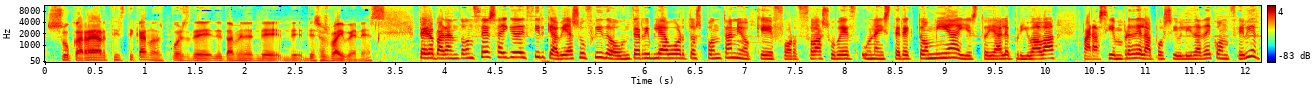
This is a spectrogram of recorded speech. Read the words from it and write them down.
su carrera artística ¿no? después de, también de, esos vaivenes. Pero para entonces hay que decir que había sufrido un terrible aborto espontáneo que forzó a su vez una histerectomía y esto ya le privaba para siempre de la posibilidad de concebir.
